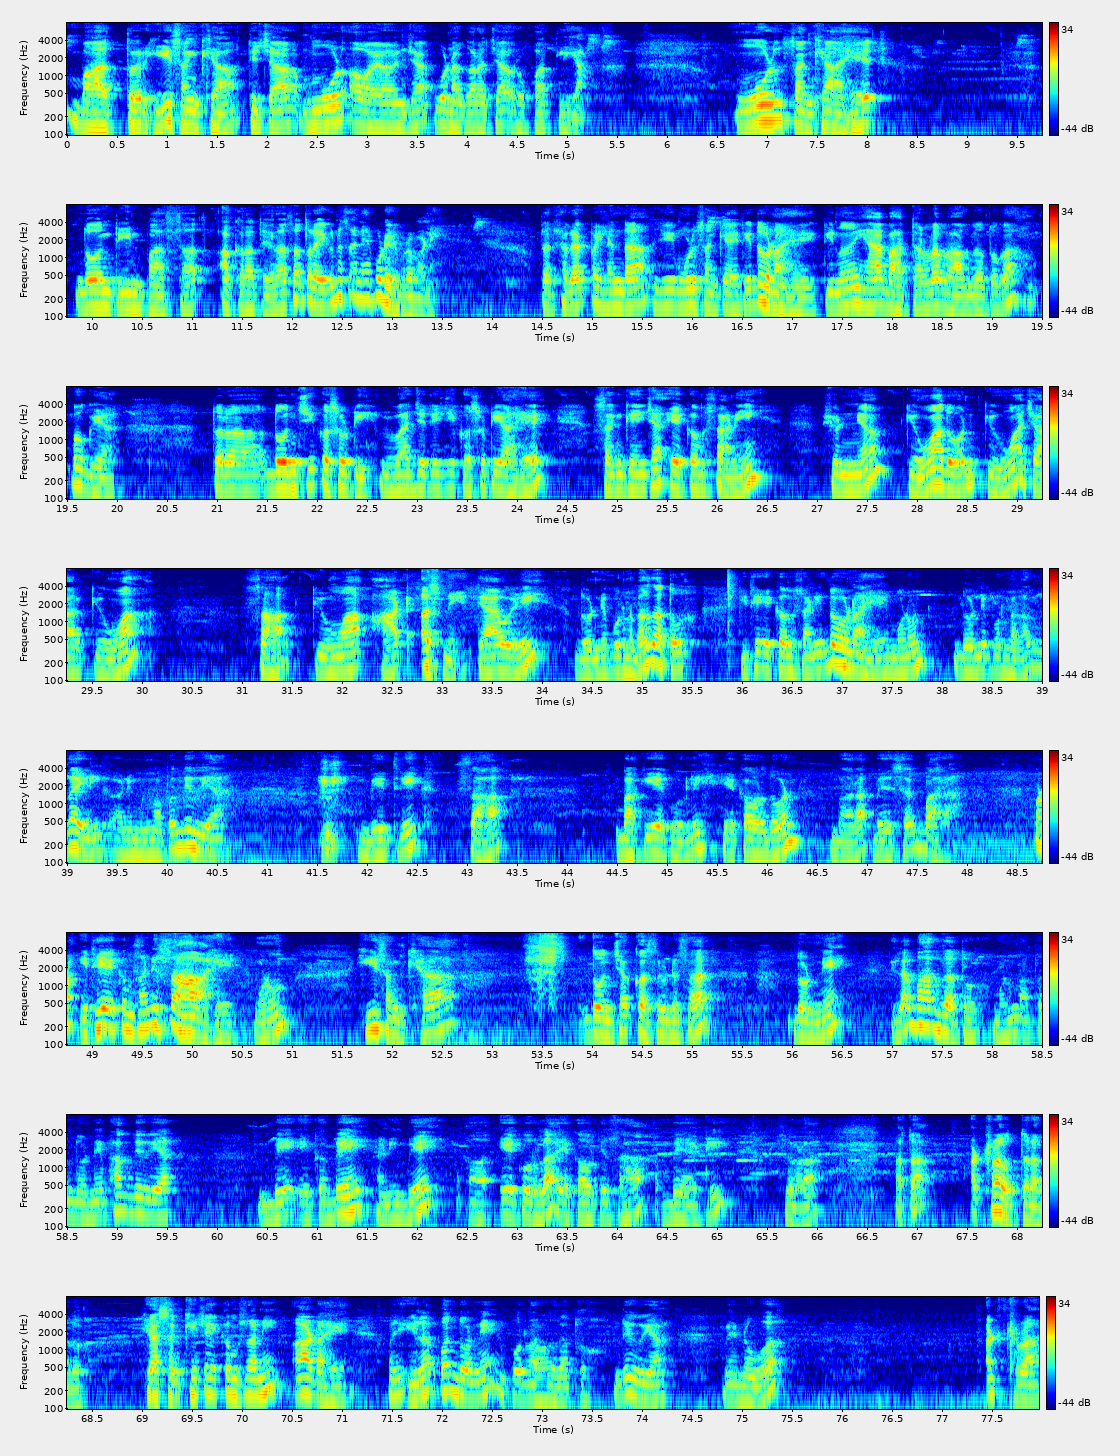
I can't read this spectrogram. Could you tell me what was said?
बहात्तर ही संख्या तिच्या मूळ अवयवांच्या गुणाकाराच्या रूपात लिहा. मूळ संख्या आहेत दोन तीन पाच सात अकरा तेरा सतरा एकोणीस आणि पुढीलप्रमाणे तर सगळ्यात पहिल्यांदा जी मूळ संख्या आहे ती दोन आहे. तिनं ह्या बहात्तरला भाग जातो का? बघूया. तर दोनची कसोटी विभाज्यतेची कसोटी आहे संख्येच्या एकमस्थानी शून्य किंवा दोन किंवा चार किंवा सहा किंवा आठ असणे. त्यावेळी दोन्ही पूर्ण भाग जातो. इथे एकम स्थानी दोन आहे म्हणून दोन्ही पूर्ण भाग जाईल आणि म्हणून आपण देऊया. बेत्रिक सहा बाकी एक उरली. एकावर दोन बारा बेसक बारा. पण इथे एकम स्थानी सहा आहे म्हणून ही संख्या दोनच्या कसरीनुसार दोनने तिला भाग जातो. म्हणून आपण दोनने भाग देऊया. बे एक बे आणि बे एक उरला. एकावरती सहा बे आठी सोळा. आता अठरा उत्तर आलं. ह्या संख्येच्या एकमसानी आठ आहे. म्हणजे हिला पण दोनने पूर्ण भाग जातो. देऊया. बे नव्वद. अठरा.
